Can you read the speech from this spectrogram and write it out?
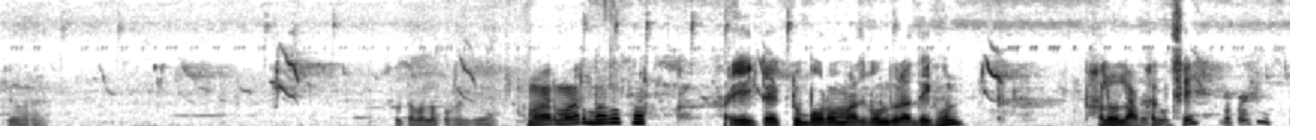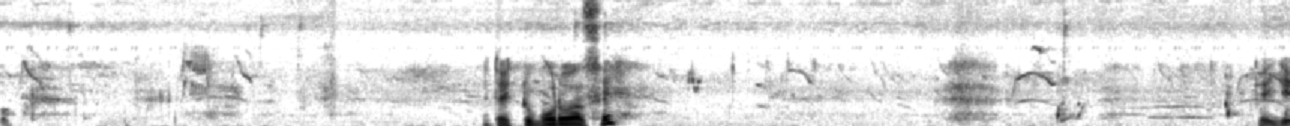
क्या हो रहा है छोटा वाला पकड़ लिया মার মার মার মার এইটা একটু বড় মাছ বন্ধুরা দেখুন ভালো লাফাচ্ছে लपेटी इसको এটা একটু বড় আছে এই যে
